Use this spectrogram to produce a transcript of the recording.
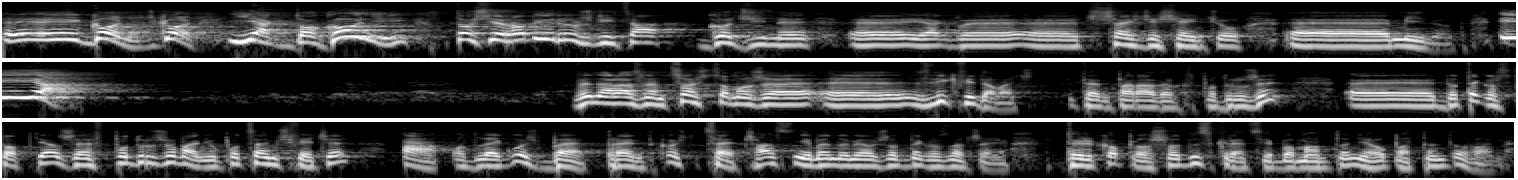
y, gonić. Go. I jak dogoni, to się robi różnica godziny e, jakby e, 60 e, minut. I ja wynalazłem coś, co może e, zlikwidować ten paradoks podróży e, do tego stopnia, że w podróżowaniu po całym świecie A. Odległość, B. Prędkość, C. Czas nie będą miały żadnego znaczenia. Tylko proszę o dyskrecję, bo mam to nieopatentowane.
